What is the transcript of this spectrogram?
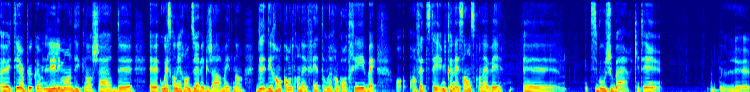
a été un peu comme l'élément déclencheur de euh, où est-ce qu'on est rendu avec Jarre maintenant, de- des rencontres qu'on a faites. On a rencontré, ben, on- en fait, c'était une connaissance qu'on avait, euh, Thibaut Joubert, qui était le,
